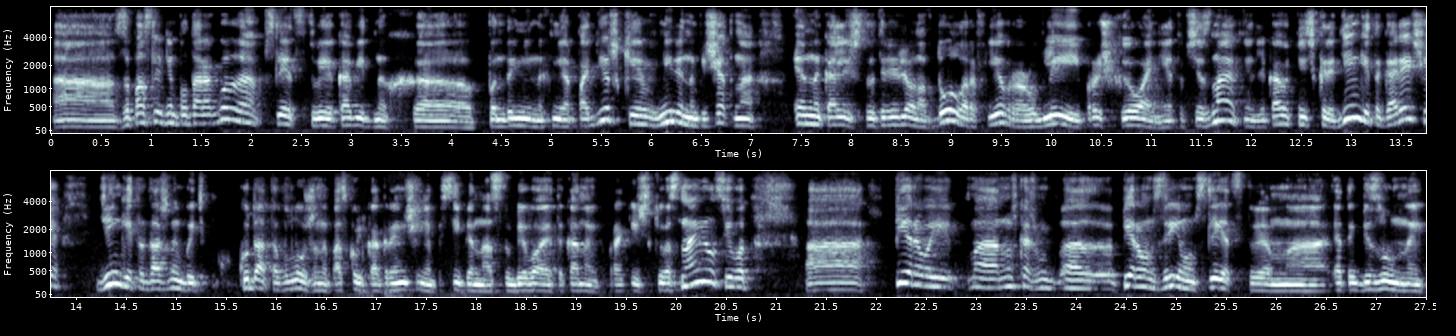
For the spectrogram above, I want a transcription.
за последние полтора года вследствие ковидных э, пандемийных мер поддержки в мире напечатано энное количество триллионов долларов, евро, рублей и прочих юаней. Это все знают, ни для кого это не секрет. Деньги – это горячие, деньги это должны быть куда-то вложены, поскольку ограничения постепенно ослабевают, экономика практически восстановилась. И вот а, первый, а, ну скажем, первым зримым следствием этой безумной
